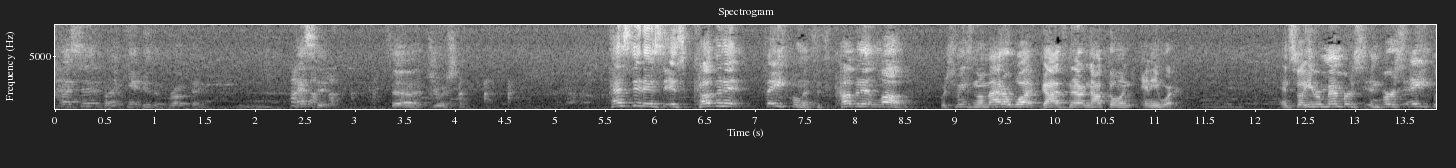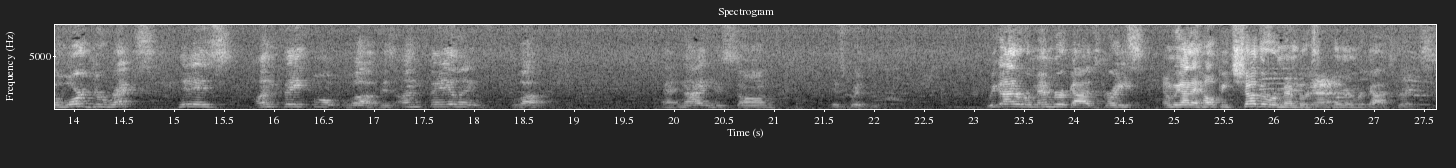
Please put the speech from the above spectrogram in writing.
hesed, but I can't do the throat thing. Hesed. It's a Jewish thing. Hesed is, is covenant faithfulness. It's covenant love, which means no matter what, God's not not going anywhere. And so he remembers in verse 8, the Lord directs his unfaithful love, his unfailing love. At night, his song is with me. We got to remember God's grace, and we got to help each other remember, Amen. remember God's grace.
